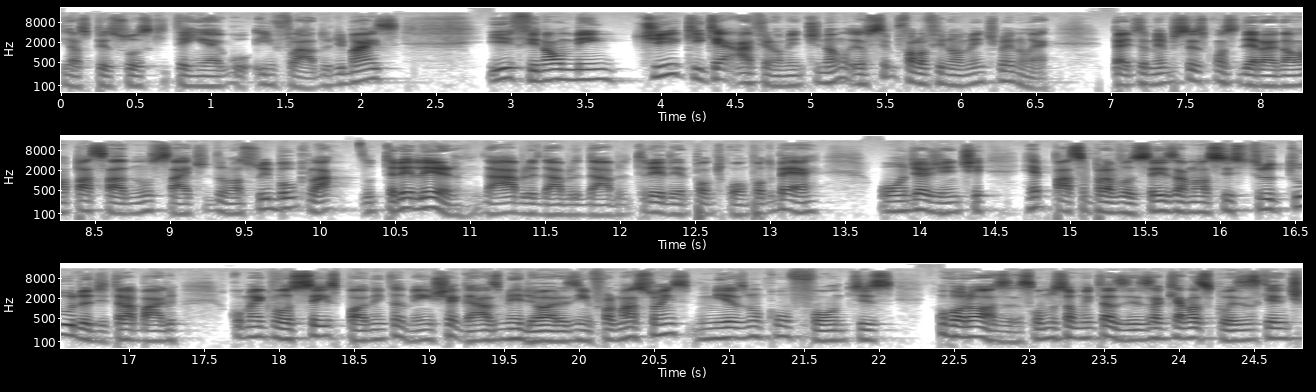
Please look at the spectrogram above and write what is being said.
e as pessoas que têm ego inflado demais. E finalmente, que, que é? Ah, finalmente não, eu sempre falo finalmente, mas não é. Pede também para vocês considerarem dar uma passada no site do nosso e-book lá, o Treler, www.treler.com.br, onde a gente repassa para vocês a nossa estrutura de trabalho, como é que vocês podem também chegar às melhores informações, mesmo com fontes horrorosas, como são muitas vezes aquelas coisas que a gente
